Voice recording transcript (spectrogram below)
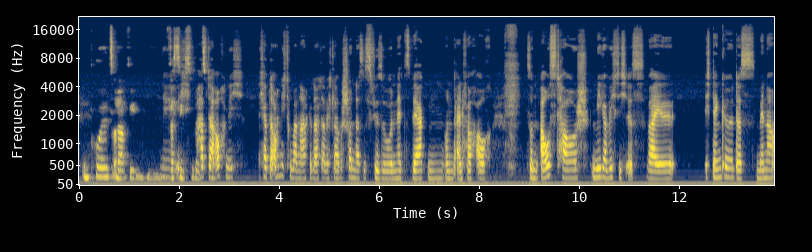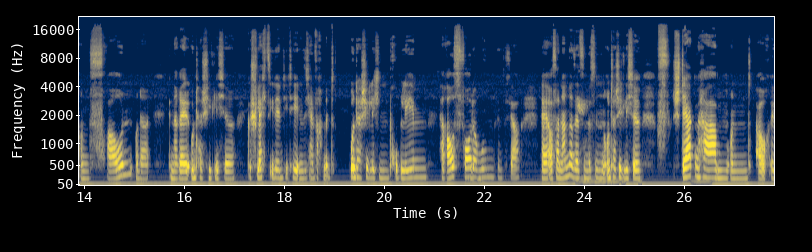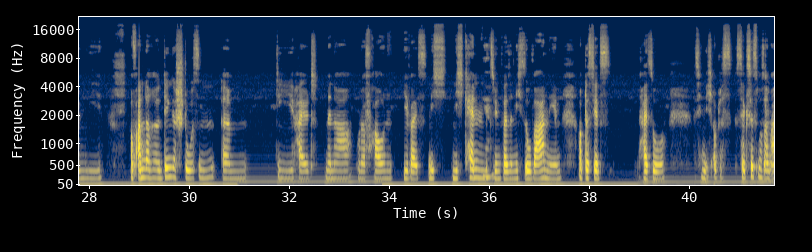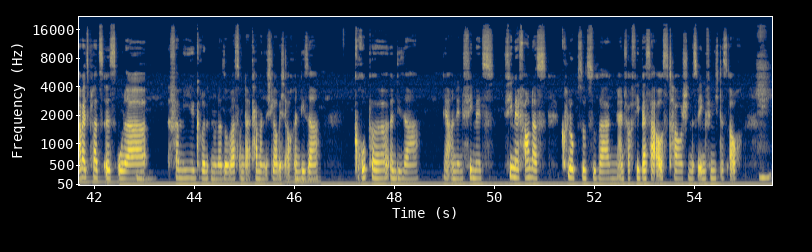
Impuls oder wie? Nee, was siehst du dazu? Ich habe da auch nicht. Ich habe da auch nicht drüber nachgedacht, aber ich glaube schon, dass es für so Netzwerken und einfach auch so ein Austausch mega wichtig ist, weil ich denke, dass Männer und Frauen oder generell unterschiedliche Geschlechtsidentitäten sich einfach mit unterschiedlichen Problemen, Herausforderungen sind es ja, äh, auseinandersetzen müssen, unterschiedliche Stärken haben und auch irgendwie auf andere Dinge stoßen, ähm, die halt Männer oder Frauen jeweils nicht, nicht kennen, ja. beziehungsweise nicht so wahrnehmen. Ob das jetzt halt so, weiß ich nicht, ob das Sexismus am Arbeitsplatz ist oder mhm. Familie gründen oder sowas. Und da kann man sich, glaube ich, auch in dieser Gruppe, in dieser, ja, an den Females, Female Founders Club sozusagen einfach viel besser austauschen. Deswegen finde ich das auch. Mhm.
